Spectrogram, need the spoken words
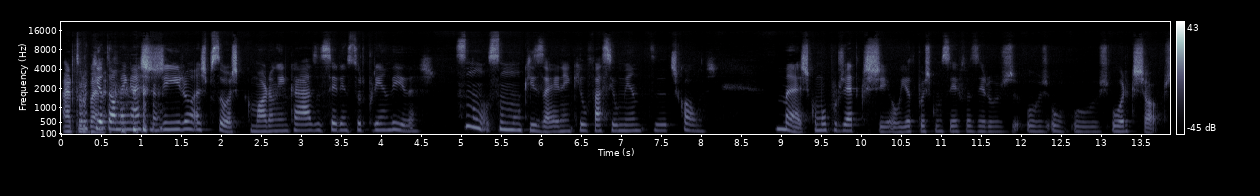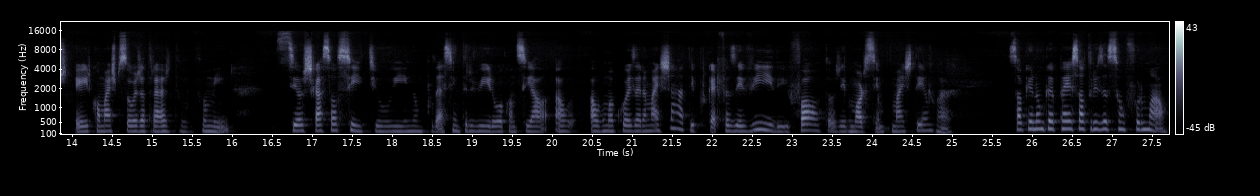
Porque urbana. eu também acho giro as pessoas que moram em casa serem surpreendidas. Se não, se não quiserem, aquilo facilmente de escolas. Mas, como o projeto cresceu e eu depois comecei a fazer os, os, os workshops, a ir com mais pessoas atrás de, de mim, se eu chegasse ao sítio e não pudesse intervir ou acontecia alguma coisa, era mais chato, e porque quero fazer vídeo e fotos e demoro sempre mais tempo. Claro. Só que eu nunca peço autorização formal.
